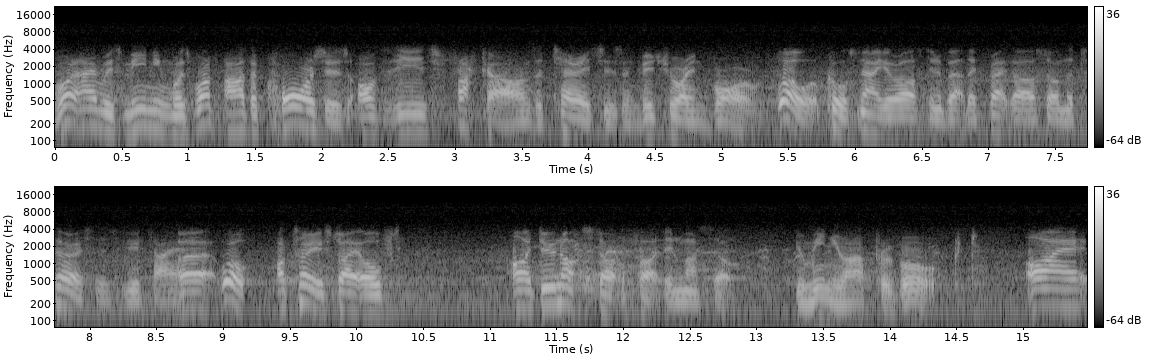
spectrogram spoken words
What I was meaning was what are the causes of these fracas on the terraces in which you are involved? Well, of course, now you're asking about the fracas on the terraces. Yes, I am. Uh, well, I'll tell you straight off, I do not start the fighting myself. you mean you are provoked? I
